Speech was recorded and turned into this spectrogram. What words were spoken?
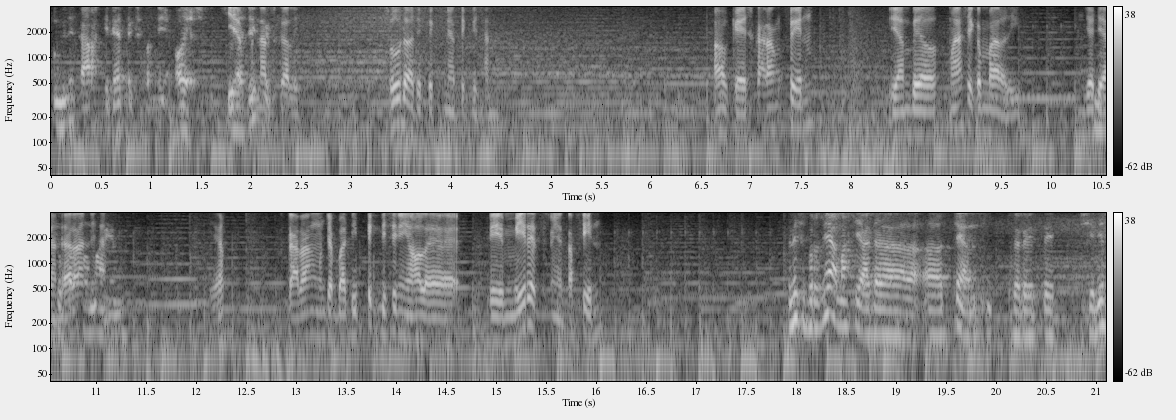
memilih ke arah kinetic sepertinya. Oh ya, Iya sudah benar sekali. Sudah di pick kinetic di sana. Oke, sekarang Finn diambil masih kembali untuk andalan. pemain. Sekarang mencoba di pick di sini oleh tim Mirage ternyata Finn. Ini sepertinya masih ada eh, chance dari tim sini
